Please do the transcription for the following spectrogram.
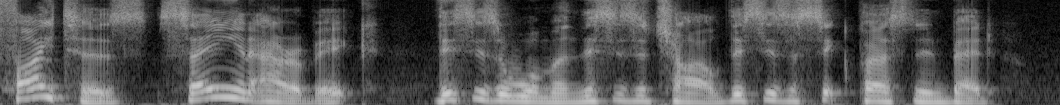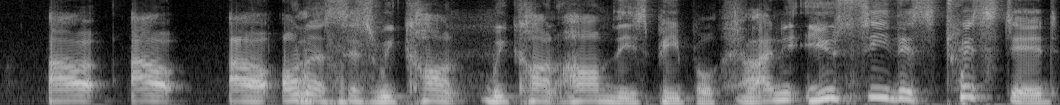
fighters saying in Arabic, "This is a woman, this is a child, this is a sick person in bed." Our our our honor says we can't we can't harm these people, and you see this twisted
